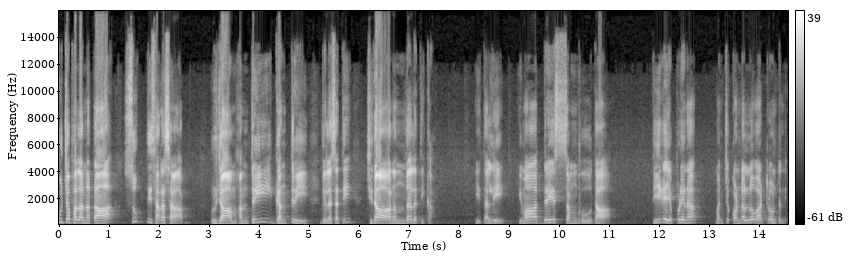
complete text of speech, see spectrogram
కుచఫలనత సూక్తి సరస రుజాం హంత్రీ గంత్రి విలసతి చిదానందలతిక. ఈ తల్లి హిమాద్రే సంభూత. తీగ ఎప్పుడైనా మంచి కొండల్లో వాటిలో ఉంటుంది.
